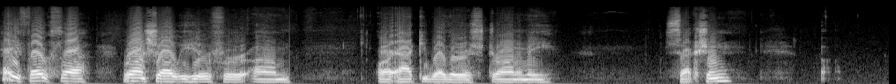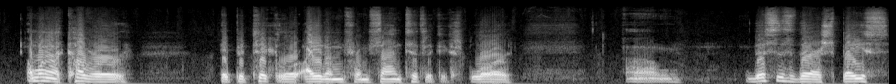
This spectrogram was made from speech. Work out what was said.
Hey folks, uh, Ron Shawley here for um, our AccuWeather Astronomy section. I want to cover a particular item from Scientific Explorer. Um, this is their Space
